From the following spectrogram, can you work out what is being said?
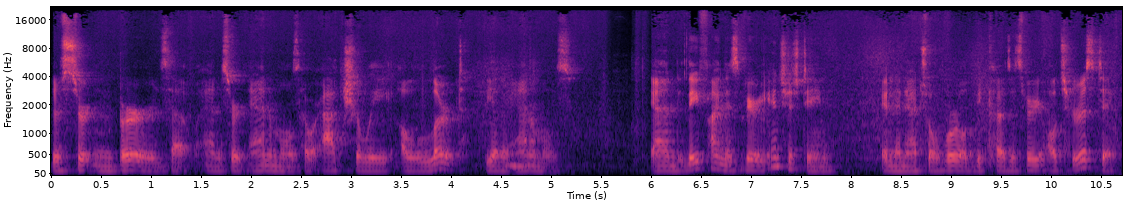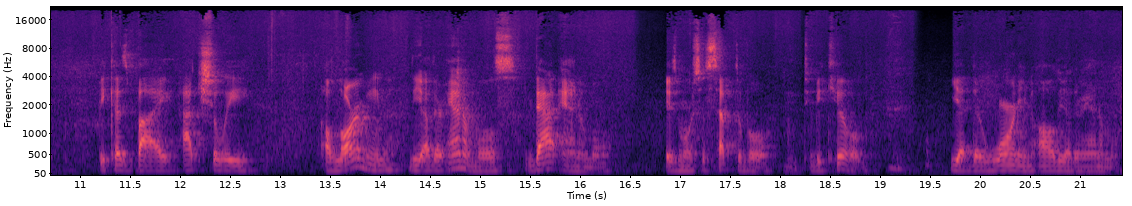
there's certain birds that, and certain animals that will actually alert the other mm-hmm. animals. And they find this very interesting in the natural world because it's very altruistic. Because by actually alarming the other animals, that animal is more susceptible mm. to be killed. Yet they're warning all the other animals.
